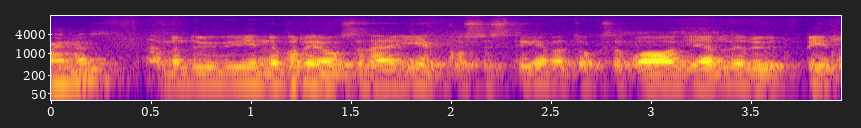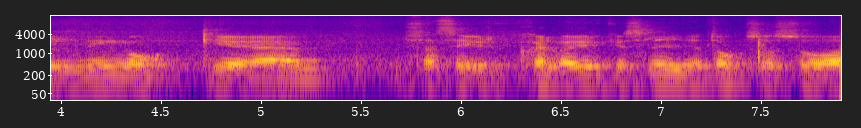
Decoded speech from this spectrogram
Magnus? Ja, men du är inne på det också, det här ekosystemet också. Vad gäller utbildning och eh, så att säga, själva yrkeslivet också så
